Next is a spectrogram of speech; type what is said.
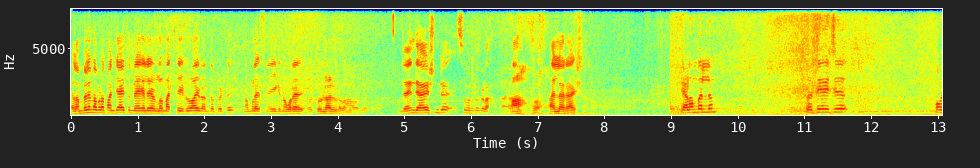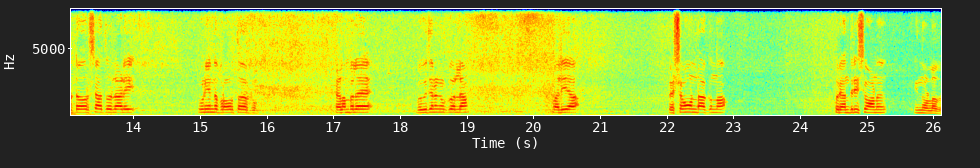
ഇളമ്പല നമ്മുടെ പഞ്ചായത്ത് മേഖലയുള്ള മറ്റ് ഇതുമായി ബന്ധപ്പെട്ട് നമ്മളെ സ്നേഹിക്കുന്ന കുറേ തൊഴിലാളികൾ വന്നിട്ടുണ്ട്. ലൈൻ രാജേഷിന്റെ സുഹൃത്തുക്കളാണ് ആ ഓ അല്ല രാജേഷ്. ഇളമ്പലിലും പ്രത്യേകിച്ച് ഓട്ടോറിക്ഷ തൊഴിലാളി യൂണിയന്റെ പ്രവർത്തകർക്കും ഇളമ്പലെ ബഹുജനങ്ങൾക്കുമെല്ലാം വലിയ വിഷമമുണ്ടാക്കുന്ന ഒരു അന്തരീക്ഷമാണ് ഇന്നുള്ളത്.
